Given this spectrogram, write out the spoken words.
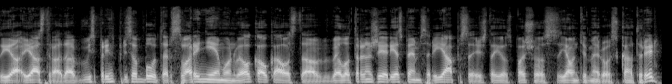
jā, jāstrādā vispirms būt ar svariņiem un vēl kaut kā uz tā velotranžieri iespējams arī jāpasēž tajos pašos jaunķemēros, kā tur ir?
